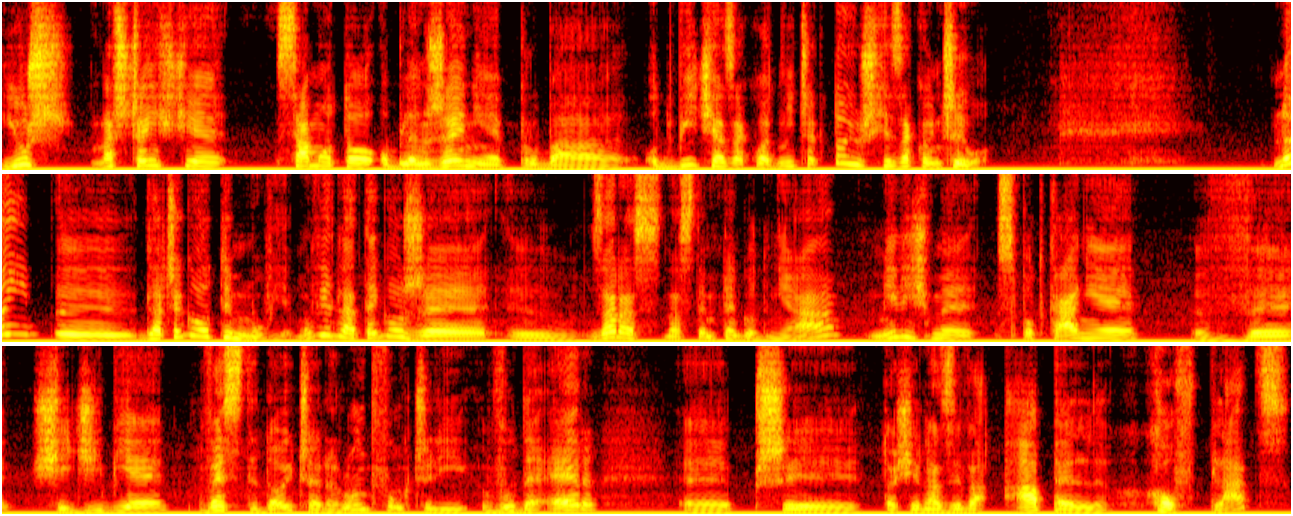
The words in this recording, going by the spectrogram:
już na szczęście samo to oblężenie, próba odbicia zakładniczek, to już się zakończyło. No i y, dlaczego o tym mówię? Mówię dlatego, że y, zaraz następnego dnia mieliśmy spotkanie w siedzibie Westdeutscher Rundfunk, czyli WDR, e, przy, to się nazywa Appelhofplatz.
